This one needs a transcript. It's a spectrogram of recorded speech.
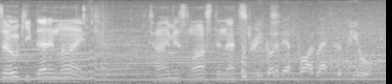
So keep that in mind. Time is lost in that straight. You've got about five laps of fuel.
